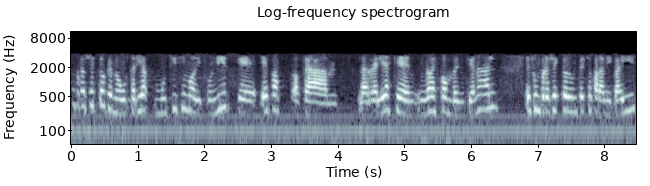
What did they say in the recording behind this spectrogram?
un proyecto que me gustaría muchísimo difundir, que es, o sea, la realidad es que no es convencional, es un proyecto de un techo para mi país,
